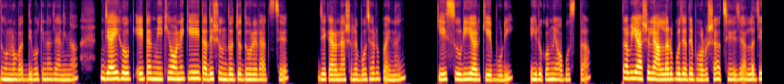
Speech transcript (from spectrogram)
ধন্যবাদ দিব কিনা জানি না। যাই হোক এটা মেখে অনেকেই তাদের সৌন্দর্য ধরে রাখছে। যে কারণে আসলে বোঝার উপায় নাই। কে সুড়ি আর কে বুড়ি, এরকমই অবস্থা। তবে আসলে আল্লাহর উপর যাদের ভরসা আছে যে আল্লাহ যে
